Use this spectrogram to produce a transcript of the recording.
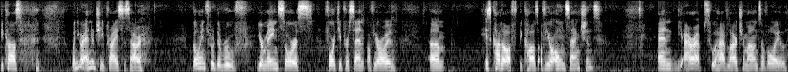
Because when your energy prices are going through the roof, your main source, 40% of your oil, um, is cut off because of your own sanctions. And the Arabs, who have large amounts of oil,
